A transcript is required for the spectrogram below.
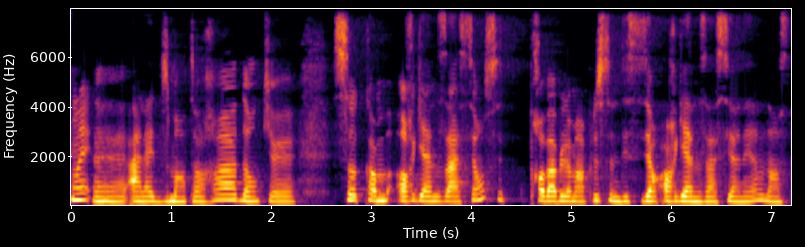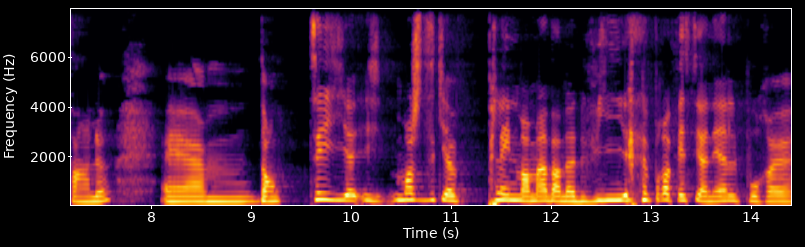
Ouais. euh, à l'aide du mentorat. Donc, euh, ça, comme organisation, c'est probablement plus une décision organisationnelle dans ce temps-là. Euh, donc, tu sais, y a- moi, je dis qu'il y a plein de moments dans notre vie professionnelle pour euh,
